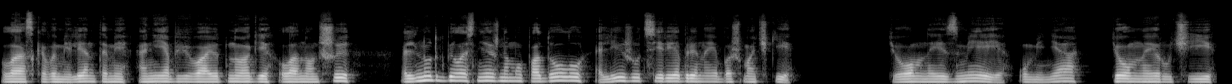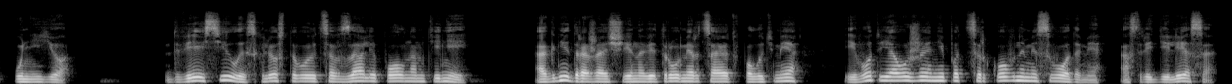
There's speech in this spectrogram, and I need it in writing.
Ласковыми лентами они обвивают ноги Ланонши, льнут к белоснежному подолу, лижут серебряные башмачки. Темные змеи у меня, темные ручьи у нее. Две силы схлестываются в зале полном теней. Огни, дрожащие на ветру, мерцают в полутьме, и вот я уже не под церковными сводами, а среди леса,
